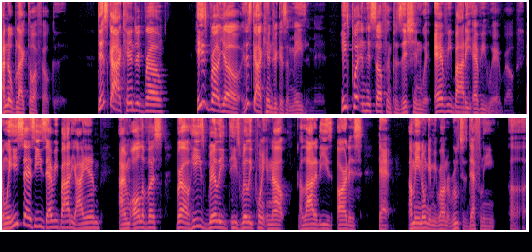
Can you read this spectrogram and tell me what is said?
I know Black Thought felt good. This guy Kendrick, bro, he's bro, yo, this guy Kendrick is amazing, man. He's putting himself in position with everybody everywhere, bro. And when he says he's everybody, I am, I'm all of us, bro. He's really, he's really pointing out a lot of these artists that I mean, don't get me wrong, the Roots is definitely uh,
